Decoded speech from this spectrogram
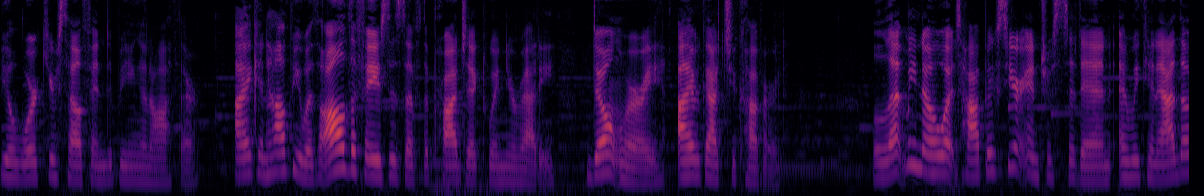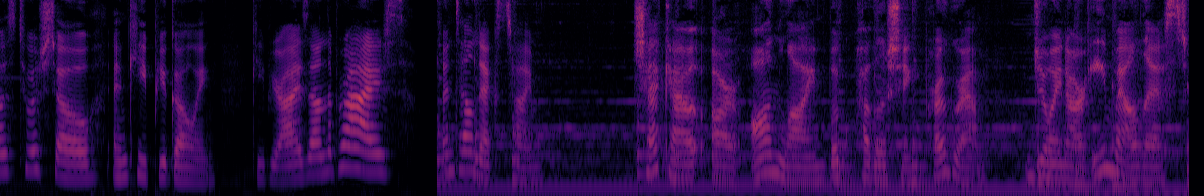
you'll work yourself into being an author. I can help you with all the phases of the project when you're ready. Don't worry, I've got you covered. Let me know what topics you're interested in, and we can add those to a show and keep you going. Keep your eyes on the prize. Until next time. Check out our online book publishing program join our email list,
